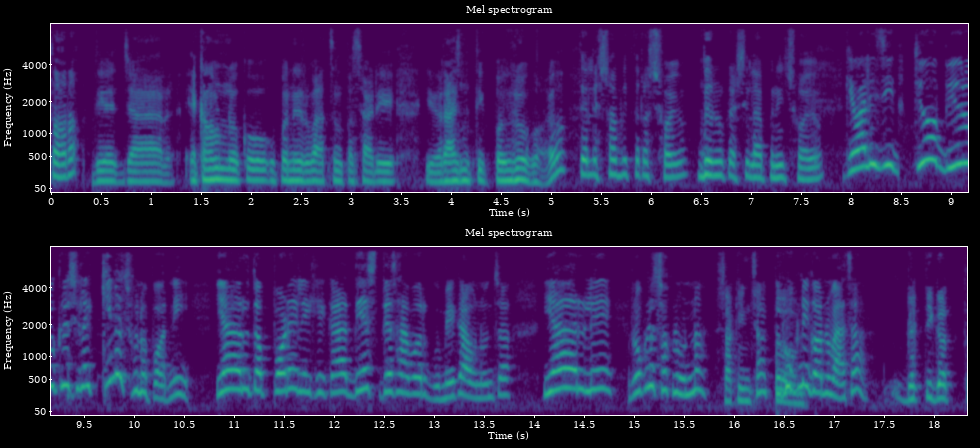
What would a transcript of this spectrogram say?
तर दुई हजार एकाउन्नको उपनिर्वाचन पछाडि यो राजनीतिक पहिरो गयो त्यसले सबैतिर छोयो ब्युरोक्रेसीलाई पनि छोयो। गेवालीजी त्यो ब्युरोक्रेसीलाई किन छुनु पर्ने? यहाँहरू त पढे लेखेका देश देशावर घुमेका हुनुहुन्छ। यहाँहरूले रोक्न सक्नुहुन्न? सकिन्छ रोक्ने गर्नु भएको छ? व्यक्तिगत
